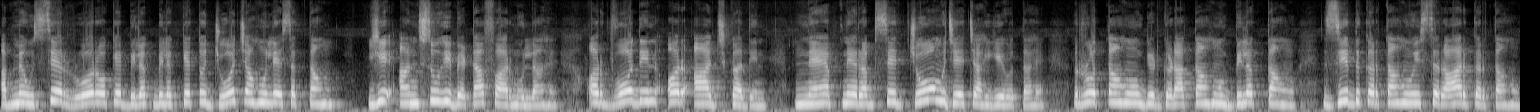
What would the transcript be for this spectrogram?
اب میں اس سے رو رو کے، بلک بلک کے تو جو چاہوں لے سکتا ہوں۔ یہ انسو ہی بیٹا فارمولہ ہے۔ اور وہ دن اور آج کا دن۔ میں اپنے رب سے جو مجھے چاہیے ہوتا ہے۔ روتا ہوں گڑ گڑاتا ہوں بلکتا ہوں، ضد کرتا ہوں اصرار کرتا ہوں۔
